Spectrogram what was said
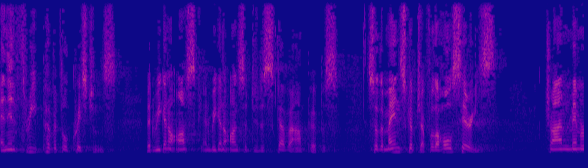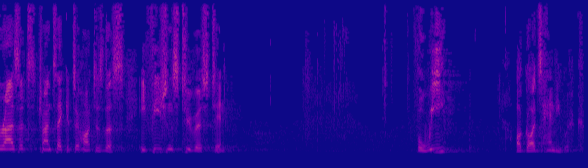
And then three pivotal questions that we're going to ask and we're going to answer to discover our purpose. So the main scripture for the whole series, try and memorize it, try and take it to heart is this. Ephesians 2 verse 10. For we are God's handiwork,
